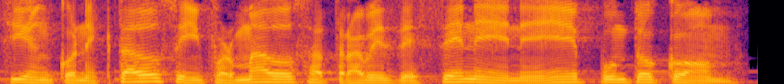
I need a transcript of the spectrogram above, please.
Sigan conectados e informados a través de cnne.com.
